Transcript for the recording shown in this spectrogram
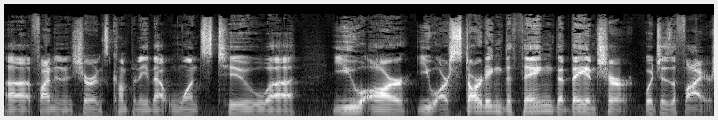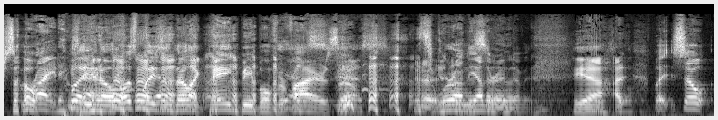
uh, find an insurance company that wants to. Uh, you are you are starting the thing that they insure, which is a fire. So right, exactly. you know, most places they're like paying people for yes, fires. So yes. we're on the other end that. of it. Yeah, I, but so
